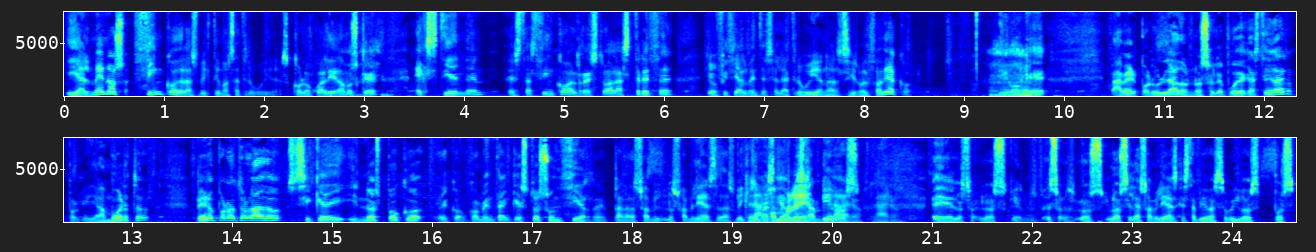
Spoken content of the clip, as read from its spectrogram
y al menos cinco de las víctimas atribuidas. Con lo cual, digamos que extienden estas cinco al resto, a las 13 que oficialmente se le atribuyen al asesino del zodiaco. Digo que, a ver, por un lado no se le puede castigar porque ya ha muerto, pero por otro lado sí que, y no es poco, eh, co- comentan que esto es un cierre para los, fami- los familiares de las víctimas Claro. que aún están vivos. Claro, claro. Eh, los, los, los- los y las familiares que están vivas o vivos, pues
